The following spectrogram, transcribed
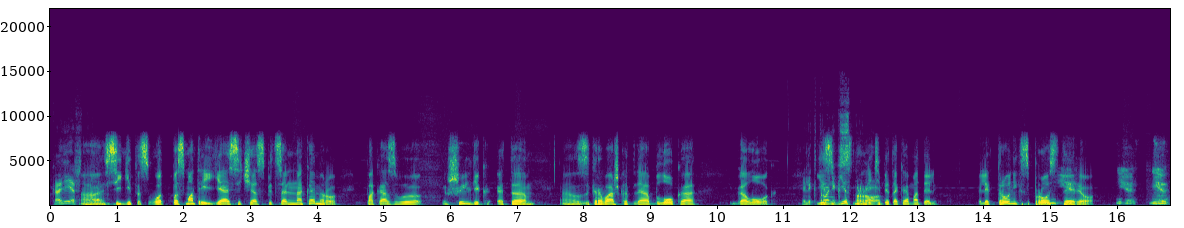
Конечно. Э, Сигитас, вот посмотри, я сейчас специально на камеру показываю шильдик. Это э, закрывашка для блока головок. Electronics Известна Pro. ли тебе такая модель? Electronics Pro нет, Stereo. Нет, нет,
